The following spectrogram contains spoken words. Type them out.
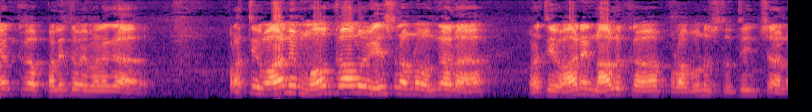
యొక్క ఫలితం ఏమనగా ప్రతి వాని మోకాలు వేసిన వంగాల ప్రతి వాని నాలుక ప్రభును స్తుతించాల.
